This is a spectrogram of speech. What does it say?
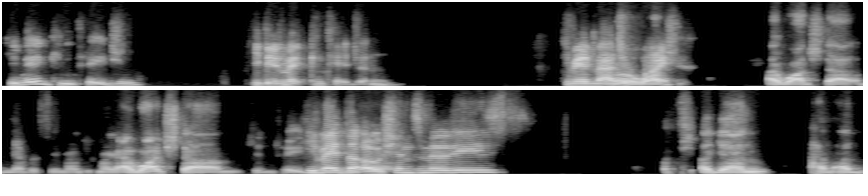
He made Contagion. He did make Contagion. He made I Magic never Mike. watched- I watched that. I've never seen Magic Mike. I watched um Contagion. He made the and, uh, Oceans movies. again. I've had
